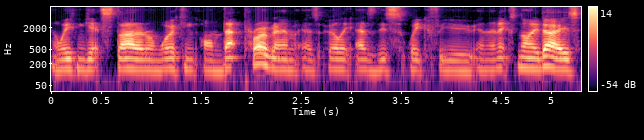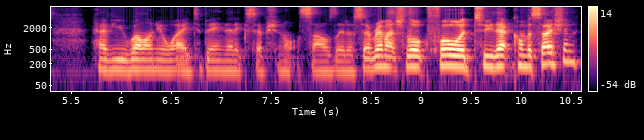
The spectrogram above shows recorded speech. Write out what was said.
and we can get started on working on that program as early as this week for you. In the next 90 days, have you well on your way to being that exceptional sales leader. So, very much look forward to that conversation.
